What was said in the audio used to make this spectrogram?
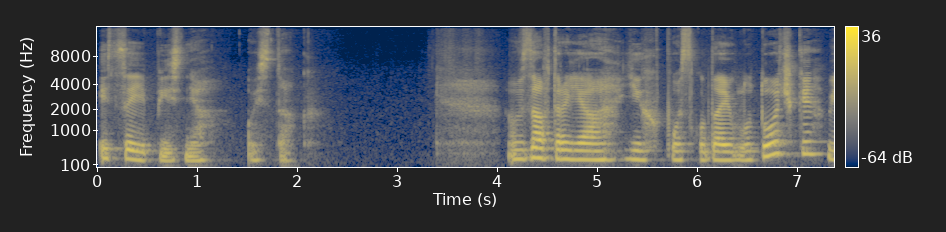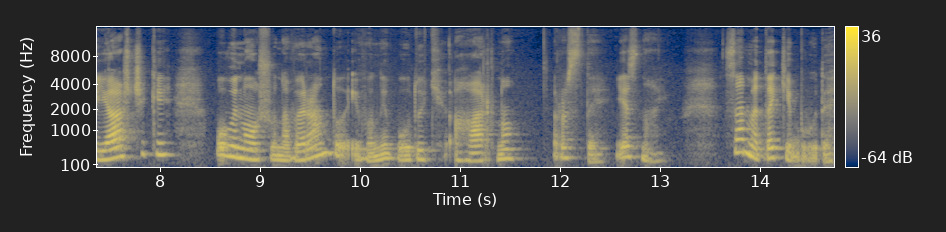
і це є пізня. Ось так. Завтра я їх поскладаю в лоточки, в ящики, повиношу на веранду і вони будуть гарно рости. Я знаю. Саме так і буде.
